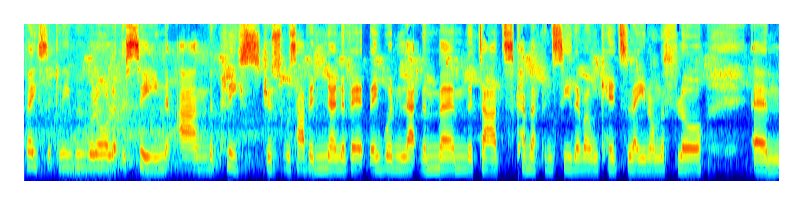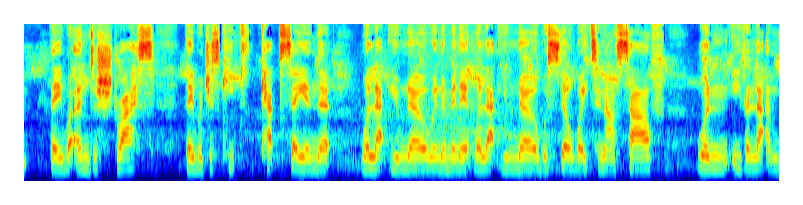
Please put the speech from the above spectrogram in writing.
Basically, we were all at the scene, and the police just was having none of it. They wouldn't let the mum, the dads, come up and see their own kids laying on the floor. Um, they were under stress. They would just keep kept saying that we'll let you know in a minute. We'll let you know. We're still waiting ourselves. Wouldn't even let them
